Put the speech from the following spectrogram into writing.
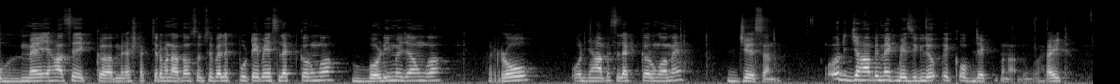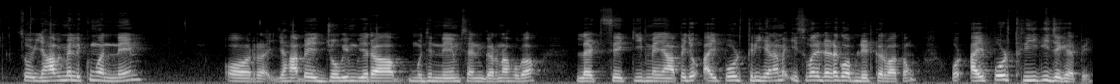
so, मैं यहाँ से एक मेरा स्ट्रक्चर बनाता हूँ। सबसे पहले पुटे पे सिलेक्ट करूँगा बॉडी में जाऊँगा रो और यहाँ पे सिलेक्ट करूँगा मैं जेसन और यहाँ पे मैं एक बेसिकली एक ऑब्जेक्ट बना दूँगा राइट सो so, यहाँ पे मैं लिखूँगा नेम और यहाँ पे जो भी मेरा मुझे नेम सेंड करना होगा। लेट से कि मैं यहाँ पे जो आईपोर्ट थ्री है ना मैं इस वाले डाटा को अपडेट करवाता हूँ। और आईपोर्ट थ्री की जगह पे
